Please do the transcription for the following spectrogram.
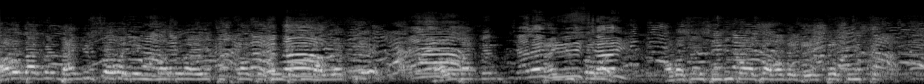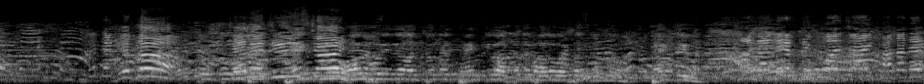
ভালো থাকবেন। থ্যাংক ইউ সো মাচ এই উন্মাদনা এই চিৎকার যখন ভালো লাগছে ভালো থাকবেন। থ্যাংক ইউ সো মাচ আমার সঙ্গে সুদীপ আছে আমাদের ডিরেক্টর সুদীপ চ্যালেঞ্জ রিলিজ চাই হল ভরে দেওয়ার জন্য থ্যাংক ইউ আপনাদের ভালোবাসার জন্য। থ্যাংক ইউ খাদানের চাই খাদানের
